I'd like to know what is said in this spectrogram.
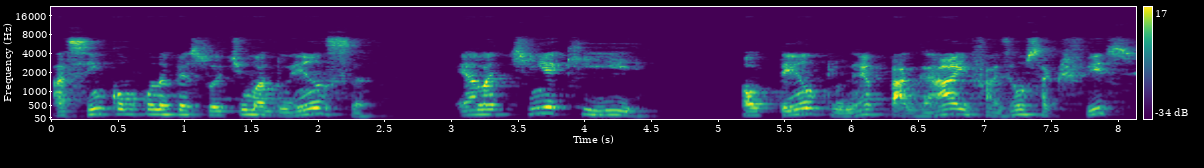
Assim como quando a pessoa tinha uma doença, ela tinha que ir ao templo, né, pagar e fazer um sacrifício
